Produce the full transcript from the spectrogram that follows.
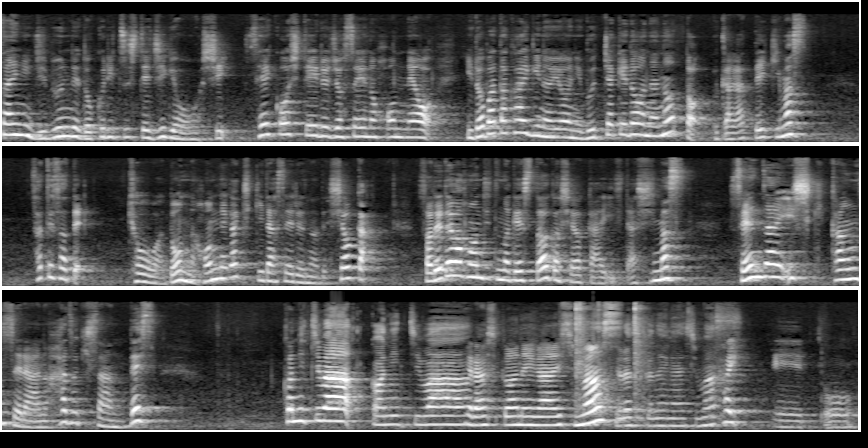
際に自分で独立して事業をし成功している女性の本音を井戸端会議のようにぶっちゃけどうなの？と伺っていきます。さてさて今日はどんな本音が聞き出せるのでしょうか？それでは本日のゲストをご紹介いたします。潜在意識カウンセラーの葉月さんです。こんにちは。こんにちは。よろしくお願いします。よろしくお願いします。はい。えっ、と、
